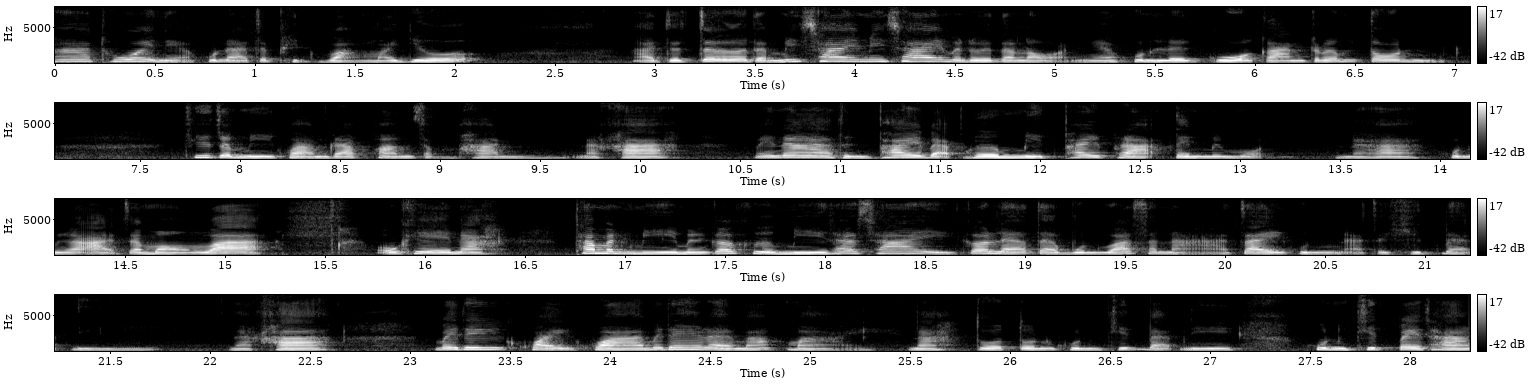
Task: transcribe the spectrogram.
ห้าถ้วยเนี่ยคุณอาจจะผิดหวังมาเยอะ อาจจะเจอแต่ไม่ใช่ไม่ใช่มาโดยตลอดเงี้ยคุณเลยกลัวการเริ่มต้น ที่จะมีความรักความสัมพันธ์นะคะ ไม่น่าถึงไพ่แบบเฮอร์มิตไพ่พระเต็มไปหมดนะคะ คุณก็อาจจะมองว่า โอเคนะถ้ามันมีมันก็คือมีถ้าใช่ก็แล้วแต่บุญวาสนาใจคุณอาจจะคิดแบบนี้นะคะ ไม่ได้ไขว่คว้าไม่ได้อะไรมากมายนะตัวตนคุณคิดแบบนี้ คุณคิดไปทาง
